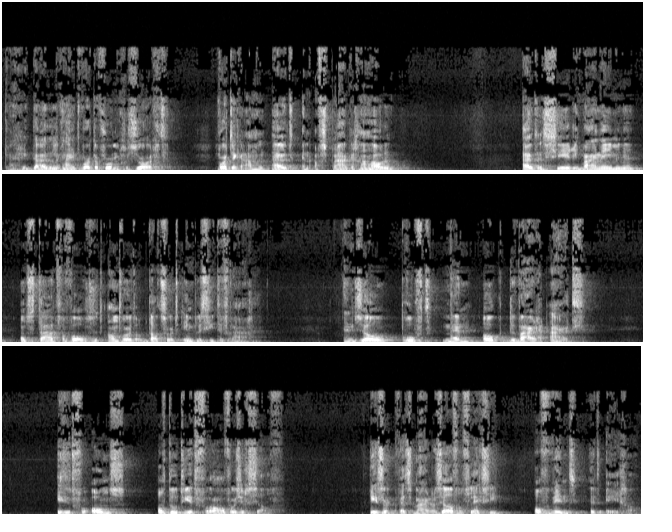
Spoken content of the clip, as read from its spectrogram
Krijg ik duidelijkheid? Wordt er voor me gezorgd? Word ik aan mijn uit- en afspraken gehouden? Uit een serie waarnemingen ontstaat vervolgens het antwoord op dat soort impliciete vragen. En zo proeft men ook de ware aard. Is het voor ons of doet hij het vooral voor zichzelf? Is er kwetsbare zelfreflectie of wint het ego?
